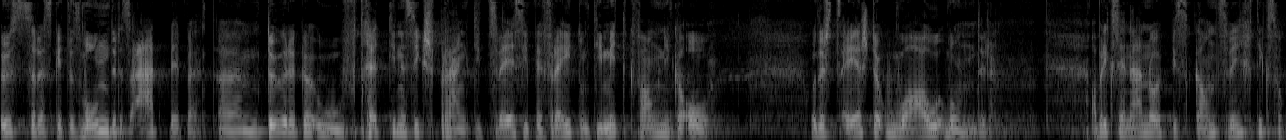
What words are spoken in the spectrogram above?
Äußere, es gibt ein Wunder, ein Erdbeben, ähm, Türen gehen auf, die Ketten sind gesprengt, die zwei sind befreit und die Mitgefangenen auch. Und das ist das erste Wow-Wunder. Aber ich sehe auch noch etwas ganz Wichtiges, was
